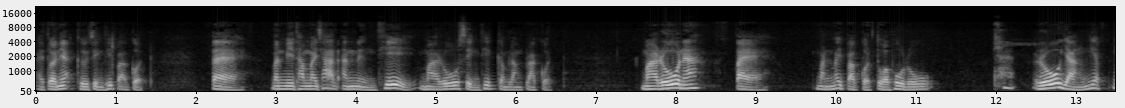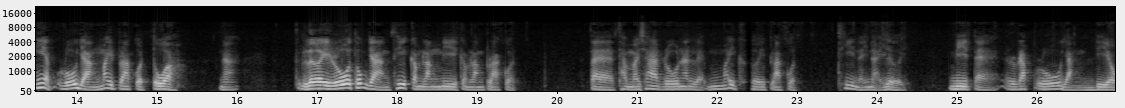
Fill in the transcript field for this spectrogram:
ไอ้ตัวเนี้ยคือสิ่งที่ปรากฏ แต่มันมีธรรมชาติอันหนึ่งที่มารู้สิ่งที่กำลังปรากฏ มารู้นะ แต่มันไม่ปรากฏตัวผู้รู้ค่ะรู้อย่างเงียบเงียบรู้อย่างไม่ปรากฏตัวนะเลยรู้ทุกอย่างที่กำลังมีกำลังปรากฏ แต่ธรรมชาติรู้นั่นแหละ ไม่เคยปรากฏที่ไหน ๆ เลย มีแต่รับรู้อย่างเดียว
